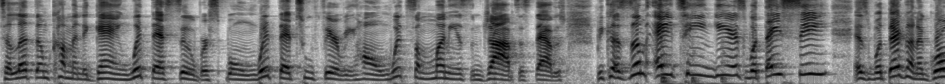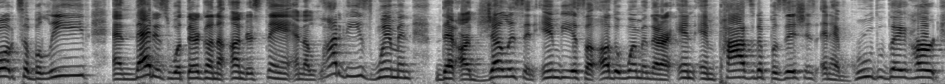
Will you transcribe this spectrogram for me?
to let them come in the game with that silver spoon, with that two fairy home, with some money and some jobs established. Because them 18 years, what they see is what they're gonna grow up to believe, and that is what they're gonna understand. And a lot of these women that are are jealous and envious of other women that are in, in positive positions and have grew through their hurt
